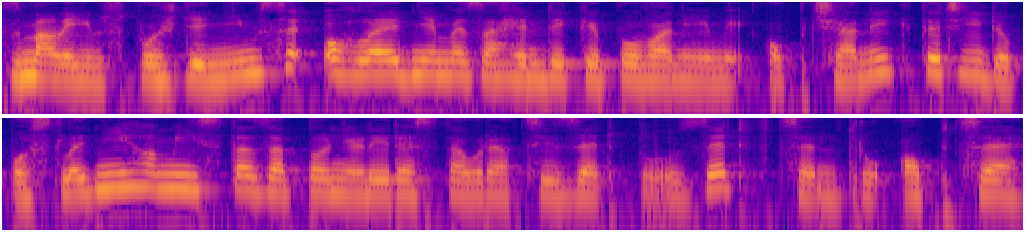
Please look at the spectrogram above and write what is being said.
S malým spožděním se ohlédněme za handicapovanými občany, kteří do posledního místa zaplnili restauraci Z plus Z v centru obce.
